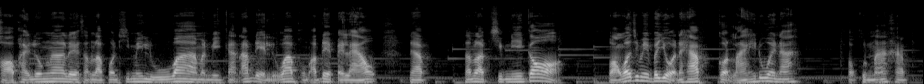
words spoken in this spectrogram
ขออภัยล่วงหน้าเลยสำหรับคนที่ไม่รู้ว่ามันมีการอัปเดตหรือว่าผมอัปเดตไปแล้วนะครับสำหรับคลิปนี้ก็หวังว่าจะมีประโยชน์นะครับ กดไลค์ให้ด้วยนะ ขอบคุณมากครับ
